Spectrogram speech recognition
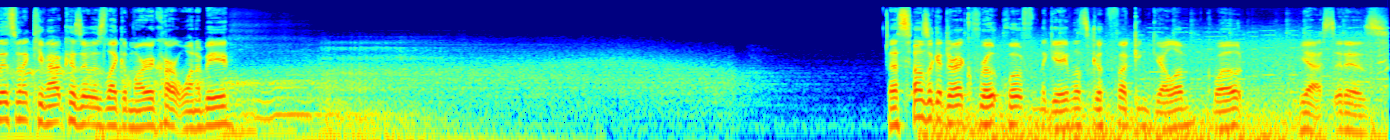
This when it came out because it was like a Mario Kart wannabe. That sounds like a direct quote quote from the game. Let's go fucking kill him. Quote. Yes, it is.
